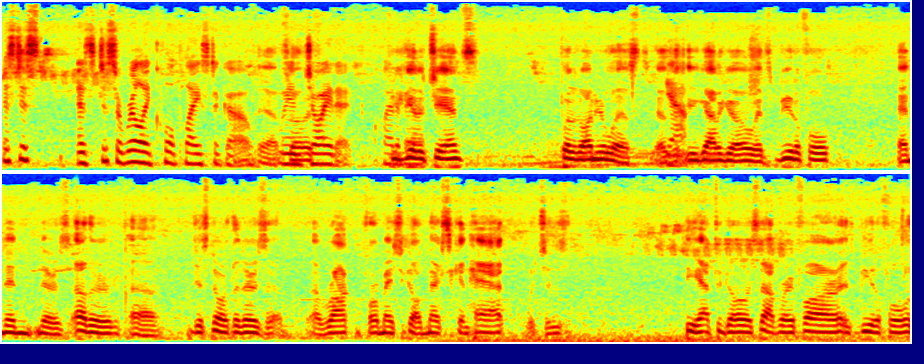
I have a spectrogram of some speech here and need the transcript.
it's just it's just a really cool place to go. Yeah, we so enjoyed it quite If a you get a chance, put it on your list. Yeah. You got to go. It's beautiful. And then there's other, uh, just north of there's a, a rock formation called Mexican Hat, which is, you have to go. It's not very far. It's beautiful.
